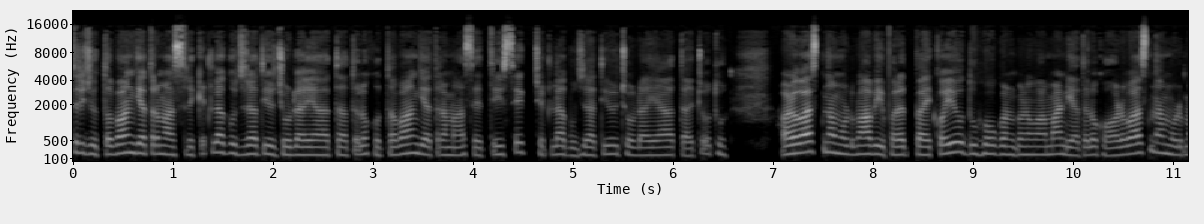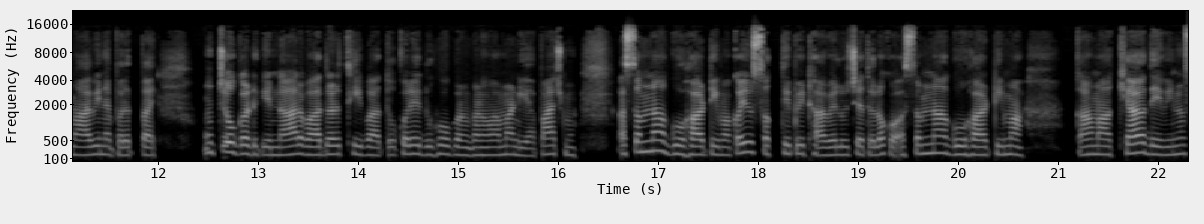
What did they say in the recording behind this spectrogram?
ત્રીજું, તવાંગ યાત્રામાં આશરે કેટલા ગુજરાતીઓ જોડાયા હતા? તો લખો, તવાંગ યાત્રામાં આશરે ત્રીસેક જેટલા ગુજરાતીઓ જોડાયા હતા. ચોથું હળવાસના મૂળમાં આવી ભરતભાઈ કયો દુહો ગણગણવા માંડ્યા? તો લખો હળવાસના મૂળમાં આવીને ભરતભાઈ ઊંચો ગઢ ગિરનાર વાદળથી વાતો કરે દુહો ગણગણવા માંડ્યા. પાંચમું, અસમના ગુવાહાટીમાં કયું શક્તિપીઠ આવેલું છે? તો લખો, અસમના ગુવાહાટીમાં કામાખ્યા દેવીનું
